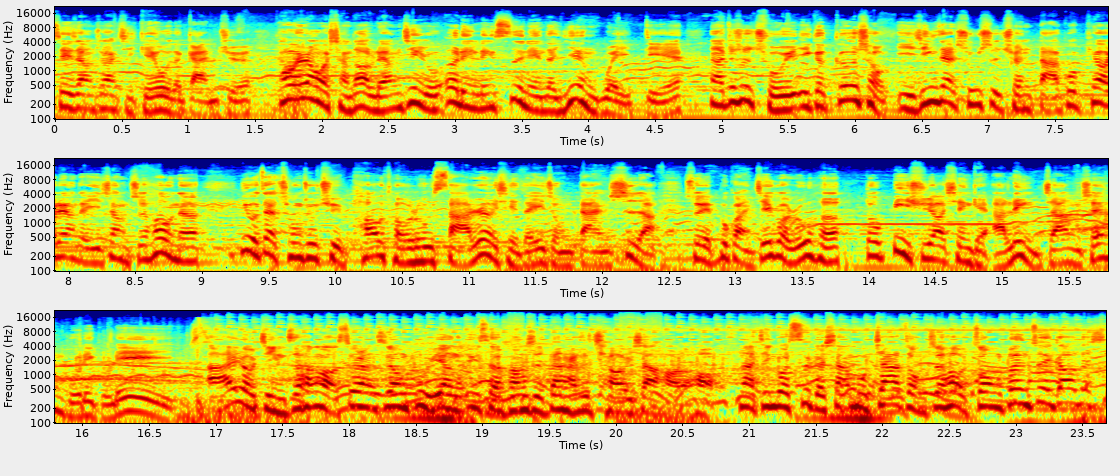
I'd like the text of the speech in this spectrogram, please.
这张专辑给我的感觉，它会让我想到梁静茹2004年的《燕尾蝶》，那就是处于一个歌手已经在舒适圈打过漂亮的一仗之后呢，又再冲出去抛头颅洒热血的一种胆识啊。所以不管结果如何，都必须要先给阿令掌声鼓励鼓励。哎呦，紧张哦！虽然是用不一样的预测方式，但还是敲一下好了哈。那经过四个项目加总之后，总分最高的是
